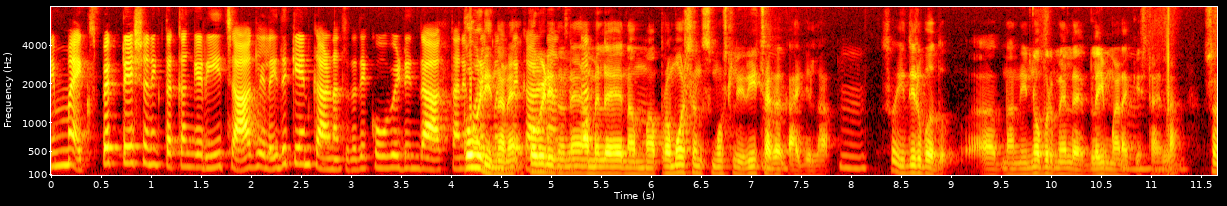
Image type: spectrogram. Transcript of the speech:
ನಿಮ್ಮ ಎಕ್ಸ್ಪೆಕ್ಟೇಷನ್ಗೆ ತಕ್ಕಂಗೆ ರೀಚ್ ಆಗಲಿಲ್ಲ. ಇದಕ್ಕೆ ಏನು ಕಾರಣ ಅನ್ಸುತ್ತೆ? ಅದೇ ಕೋವಿಡ್ ಇಂದ ಆಗ್ತಾನೆ ಕೋವಿಡ್ ಇಂದಾನೆ ಕೋವಿಡ್ ಇಂದಾನೆ ಆಮೇಲೆ ನಮ್ಮ ಪ್ರಮೋಷನ್ಸ್ ಮೋಸ್ಟ್ಲಿ ರೀಚ್ ಆಗೋಕ್ಕಾಗಿಲ್ಲ. ಸೊ ಇದಿರ್ಬೋದು. ನಾನು ಇನ್ನೊಬ್ಬರ ಮೇಲೆ ಬ್ಲೈಮ್ ಮಾಡೋಕ್ಕೆ ಇಷ್ಟ ಇಲ್ಲ. ಸೊ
